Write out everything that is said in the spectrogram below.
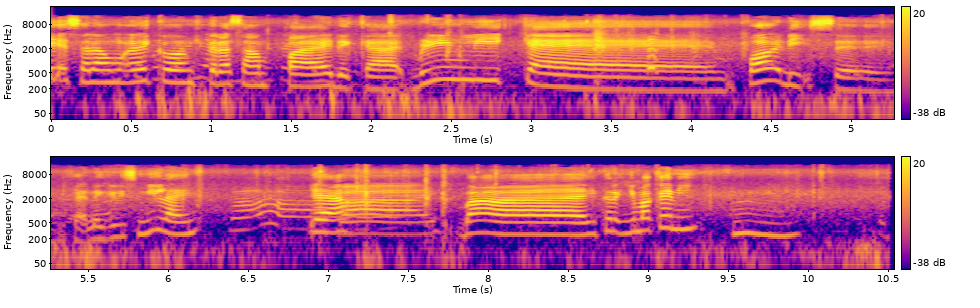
Hai, Assalamualaikum. Kita dah sampai dekat Brinley Camp. Port Dixon. Dekat Negeri Sembilan. Bye. Yeah. Bye. Bye. Kita nak pergi makan ni. Hmm.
